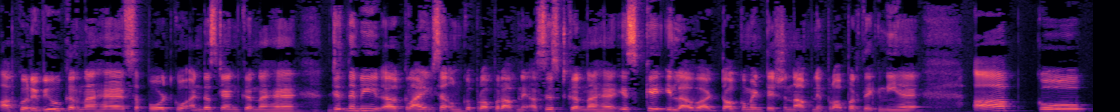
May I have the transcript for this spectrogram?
आपको रिव्यू करना है सपोर्ट को अंडरस्टैंड करना है। जितने भी क्लाइंट्स हैं, उनको प्रॉपर आपने असिस्ट करना है। इसके अलावा डॉक्यूमेंटेशन आपने प्रॉपर देखनी है। आपको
